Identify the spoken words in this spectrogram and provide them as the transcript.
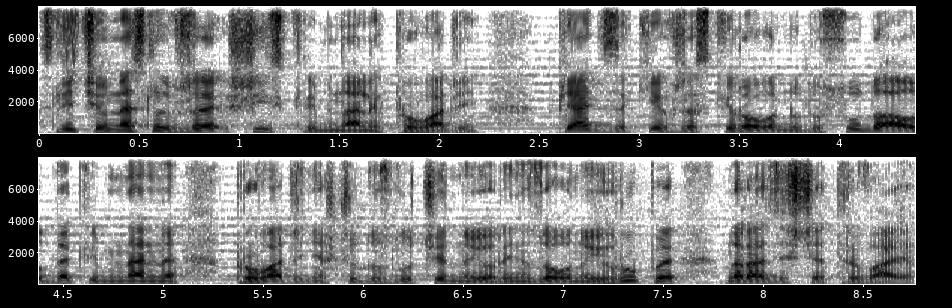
слідчі внесли вже 6 кримінальних проваджень. П'ять з яких вже скеровано до суду, а одне кримінальне провадження щодо злочинної організованої групи наразі ще триває.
